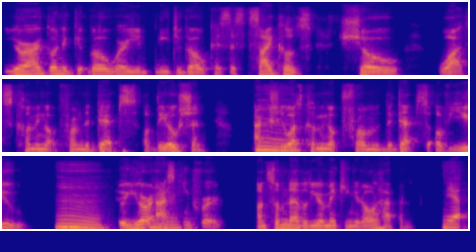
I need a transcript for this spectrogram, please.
You are going to go where you need to go because the cycles show what's coming up from the depths of the ocean. Actually, Mm. what's coming up from the depths of you. Mm. So you're Mm. asking for it. On some level, you're making it all happen. Yeah.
